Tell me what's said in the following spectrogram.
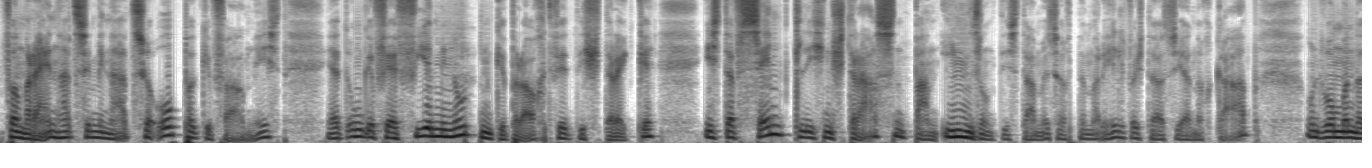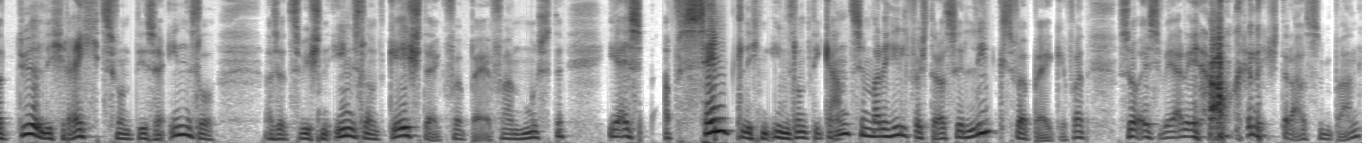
vom Reinhardt-Seminar zur Oper gefahren ist. Er hat ungefähr vier Minuten gebraucht für die Strecke, ist auf sämtlichen Straßenbahninseln, die es damals auf der Marie-Hilfer-Straße ja noch gab, und wo man natürlich rechts von dieser Insel also zwischen Insel und Gehsteig vorbeifahren musste. Er ist auf sämtlichen Inseln die ganze Marie-Hilfer-Straße links vorbeigefahren, so als wäre er auch eine Straßenbahn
